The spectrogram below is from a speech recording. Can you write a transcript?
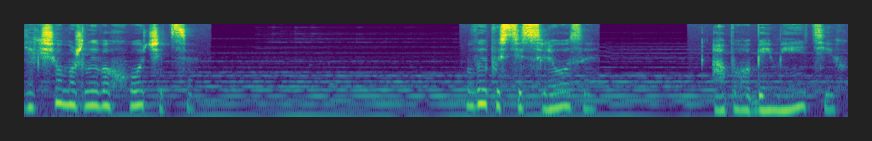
Якщо, можливо, хочеться, випустіть сльози або обійміть їх.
